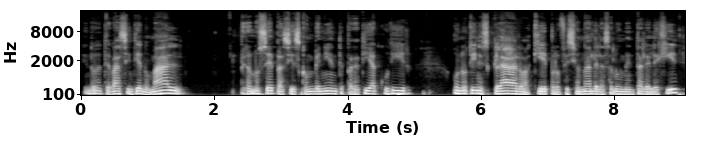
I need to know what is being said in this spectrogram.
en donde te vas sintiendo mal, pero no sepas si es conveniente para ti acudir o no tienes claro a qué profesional de la salud mental elegir,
